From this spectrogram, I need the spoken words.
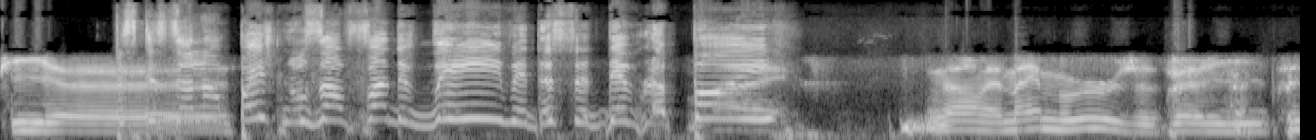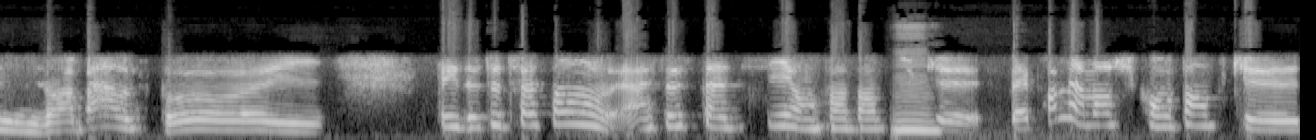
Puis, euh, empêche nos enfants de vivre et de se développer. Non, mais même eux, je veux dire, ils, ils en parlent pas. Ils, de toute façon, à ce stade-ci, on s'entend plus Mm. que. Ben, premièrement, je suis contente que,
